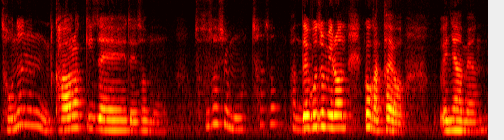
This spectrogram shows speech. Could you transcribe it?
저는 가을 학기제에 대해서 뭐 저도 사실 뭐 찬성 반대 뭐 좀 이런 것 같아요. 왜냐하면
